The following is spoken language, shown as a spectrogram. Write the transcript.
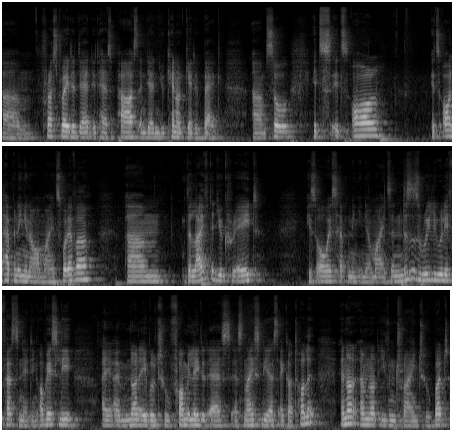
um, frustrated that it has passed and then you cannot get it back. Um, so it's it's all it's all happening in our minds. Whatever um, the life that you create is always happening in your minds. And this is really really fascinating. Obviously I, am not able to formulate it as, as nicely as Eckhart Tolle, and not, I'm not even trying to. But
